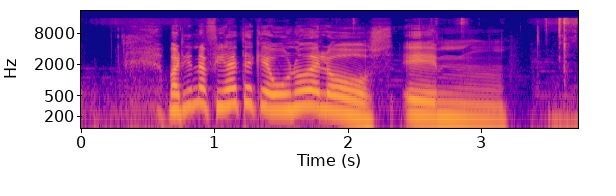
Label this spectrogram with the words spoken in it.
Mariana, fíjate que uno de los... Em,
